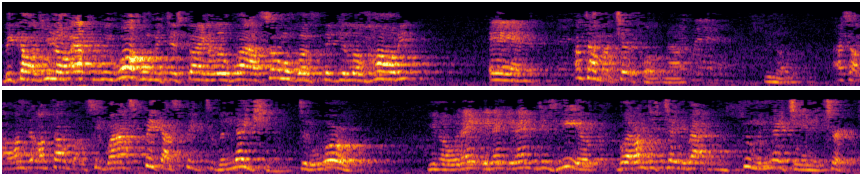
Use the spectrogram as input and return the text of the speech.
Because, you know, after we walking with this thing a little while, some of us get a little haughty. And I'm talking about church folk now. You know, that's all I'm, I'm talking about. See, when I speak, I speak to the nation, to the world. You know, it ain't, it ain't, it ain't just here, but I'm just telling you about human nature in the church.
